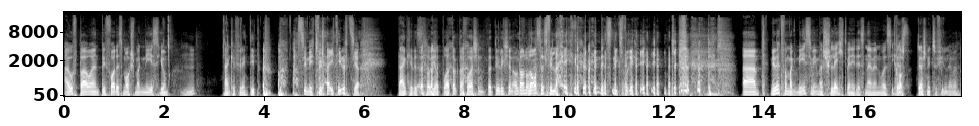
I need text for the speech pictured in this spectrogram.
aufbauend, bevor du das machst, Magnesium. Mhm. Danke für den Tipp. Weiß ich nicht, vielleicht hilft es ja. Danke, das habe ich ein paar Tage davor schon natürlich schon Dann angefangen. lass es vielleicht, wenn das nichts bringt. ähm, mir wird von Magnesium immer schlecht, wenn ich das nehmen muss. Ich der ist nicht zu viel nehmen.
